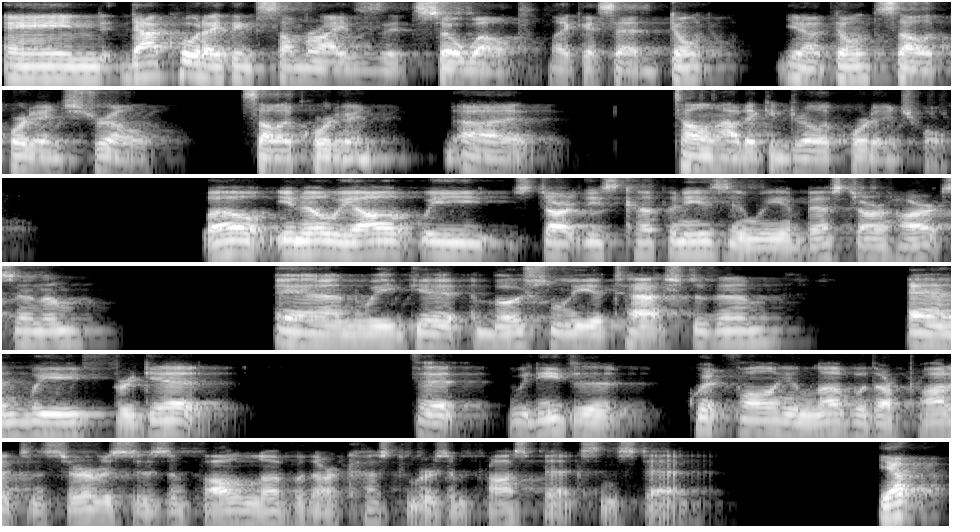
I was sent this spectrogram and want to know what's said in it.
And that quote, I think, summarizes it so well. Like I said, don't, you know, don't sell a quarter inch drill, sell a quarter inch, uh, tell them how they can drill a quarter inch hole. Well, you know, we all we start these companies and we invest our hearts in them and we get emotionally attached to them and we forget that we need to quit falling in love with our products and services and fall in love with our customers and prospects instead. Yep.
